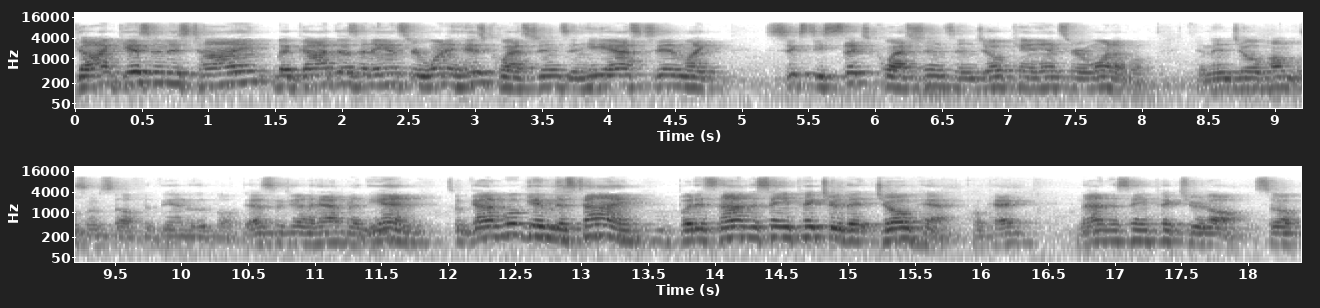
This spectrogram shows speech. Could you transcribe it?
God gives him his time, but God doesn't answer one of his questions, and he asks him like 66 questions, and Job can't answer one of them. And then Job humbles himself at the end of the book. That's what's going to happen at the end. So God will give him his time, but it's not in the same picture that Job had, okay? Not in the same picture at all. So,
